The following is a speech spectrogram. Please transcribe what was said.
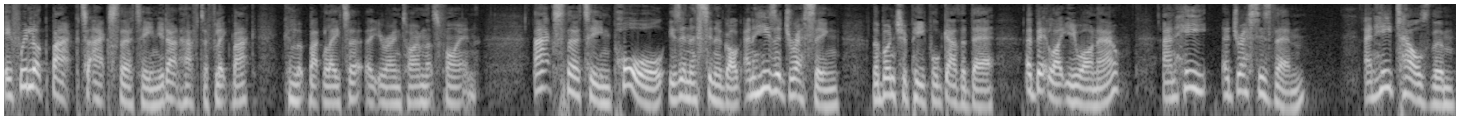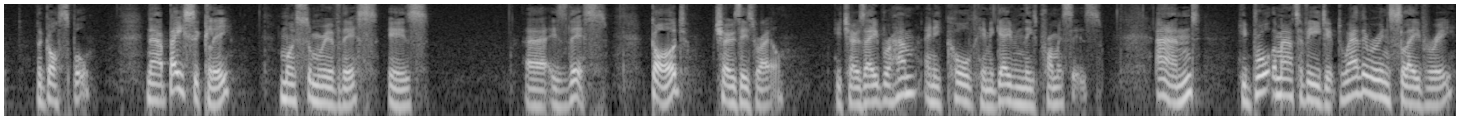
If we look back to Acts 13, you don't have to flick back. You can look back later at your own time, that's fine. Acts 13, Paul is in a synagogue and he's addressing the bunch of people gathered there, a bit like you are now. And he addresses them and he tells them the gospel. Now, basically, my summary of this is, uh, is this God chose Israel. He chose Abraham and he called him, he gave him these promises. And he brought them out of Egypt, where they were in slavery,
